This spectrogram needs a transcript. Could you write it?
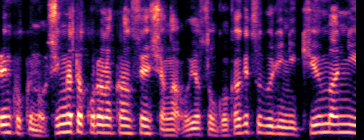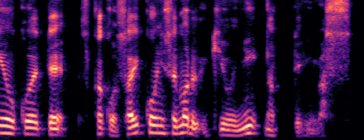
全国の新型コロナ感染者がおよそ5ヶ月ぶりに9万人を超えて、過去最高に迫る勢いになっています。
